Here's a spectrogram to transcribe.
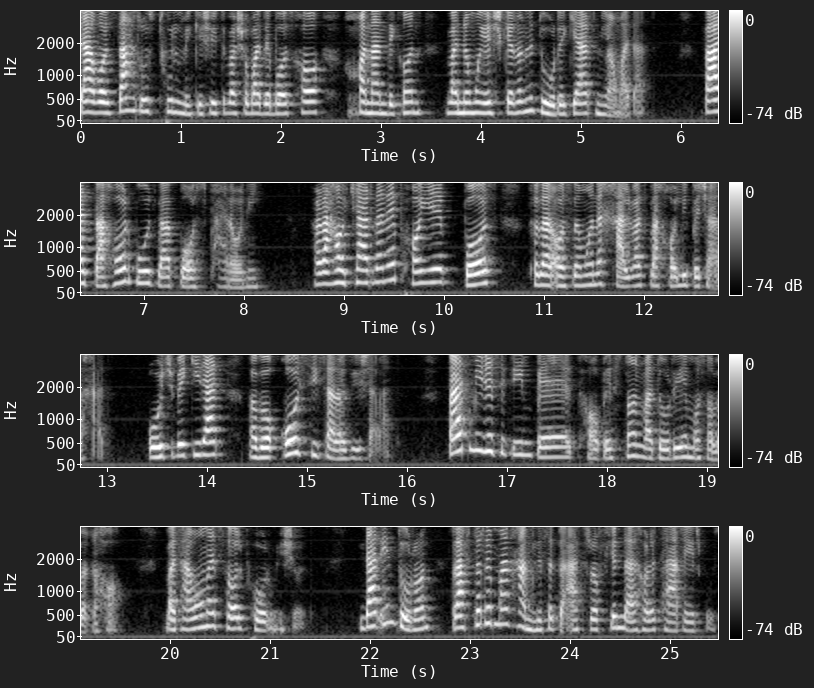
دوازده روز طول می‌کشید و شعبده بازها خوانندگان و نمایشگران دورگرد می آمدند. بعد بهار بود و بازپرانی رها کردن پای باز تا در آسمان خلوت و خالی بچرخد اوج بگیرد و با قوسی سرازیر شود بعد می رسیدیم به تابستان و دوره مسابقه ها و تمام سال پر می شد. در این دوران رفتار من هم نسبت به اطرافیان در حال تغییر بود.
